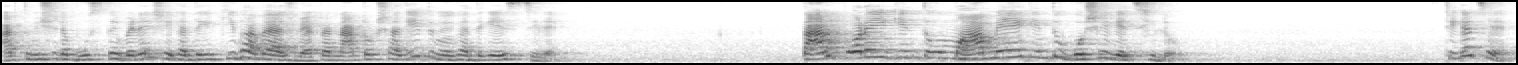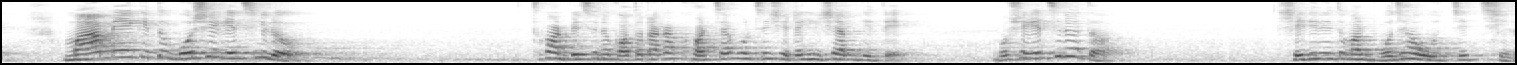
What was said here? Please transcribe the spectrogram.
আর তুমি সেটা বুঝতে পেরে সেখান থেকে কীভাবে আসবে? একটা নাটক সাজিয়ে তুমি ওখান থেকে এসেছিলে। তারপরেই কিন্তু মা মেয়ে কিন্তু বসে গেছিল। ঠিক আছে? মা মেয়ে কিন্তু বসে গেছিল। তোমার পেছনে কত টাকা খরচা করছে সেটা হিসাব দিতে। বসে গেছিল তো? সেদিনই তোমার বোঝা উচিত ছিল।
